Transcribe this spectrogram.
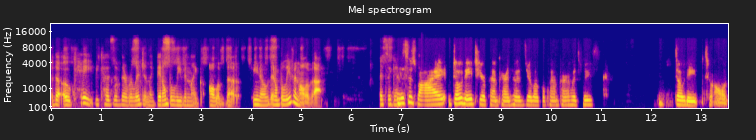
the okay because of their religion. Like they don't believe in like all of the, you know, they don't believe in all of that. It's again. And this is why donate to your Planned Parenthoods, your local Planned Parenthoods, please. Donate to all of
